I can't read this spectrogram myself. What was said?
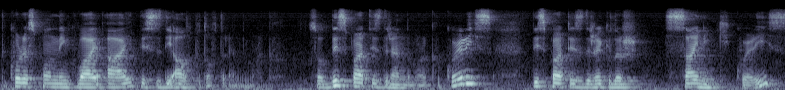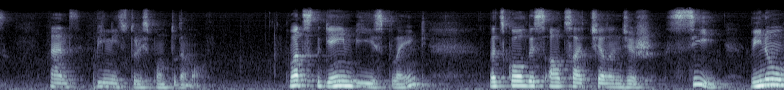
the corresponding yi. This is the output of the random oracle. So this part is the random oracle queries. This part is the regular signing queries and B needs to respond to them all. What's the game B is playing? Let's call this outside challenger C. We know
